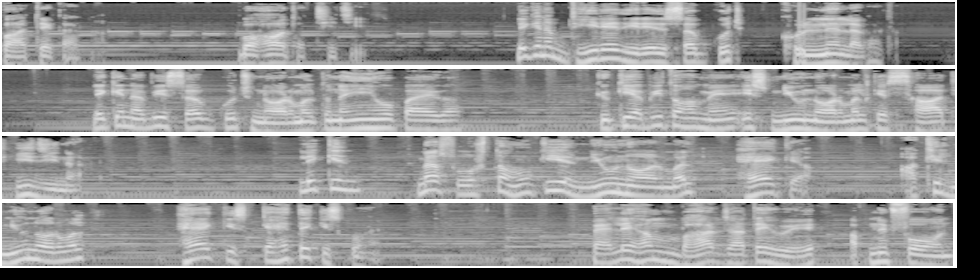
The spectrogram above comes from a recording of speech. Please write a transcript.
बातें करना। बहुत अच्छी चीज़। लेकिन अब धीरे धीरे सब कुछ खुलने लगा था। लेकिन अभी सब कुछ नॉर्मल तो नहीं हो पाएगा, क्योंकि अभी तो हमें इस न्यू नॉर्मल के साथ ही जीना है। लेकिन मैं सोचता हूँ कि ये न्यू नॉर्मल है क्या? आखिर न्यू नॉर्मल है किस, कहते किसको हैं? पहले हम बाहर जाते हुए अपने फ़ोन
